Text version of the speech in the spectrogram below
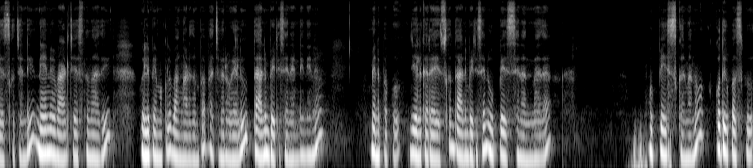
చేసుకోవచ్చండి. నేను ఇవాళ చేస్తున్నది ఉల్లిపాయ ముక్కలు బంగాళదుంప పచ్చిమిరపకాయలు తాలింపు పెట్టేసానండి నేను. మినపప్పు జీలకర్ర వేసుకొని తాలింపు పెట్టేసాను. ఉప్పు వేసాను అందుమీద ఉప్పు వేసుకొని మనం కొద్దిగా పసుపు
